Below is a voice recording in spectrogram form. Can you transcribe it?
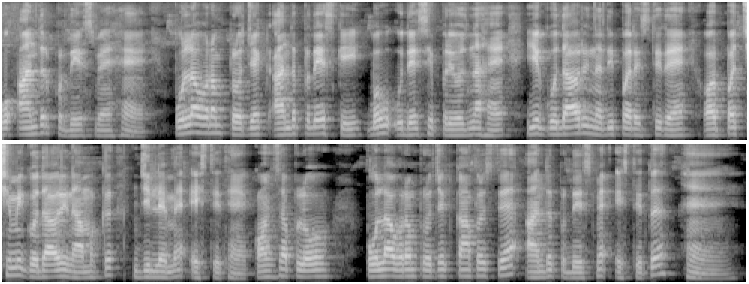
वो आंध्र प्रदेश में हैं। पोलावरम प्रोजेक्ट आंध्र प्रदेश की बहुउद्देशीय परियोजना है। ये गोदावरी नदी पर स्थित है और पश्चिमी गोदावरी नामक ज़िले में स्थित हैं। कौन सा प्लो, पोलावरम प्रोजेक्ट कहाँ पर स्थित है? आंध्र प्रदेश में स्थित है।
